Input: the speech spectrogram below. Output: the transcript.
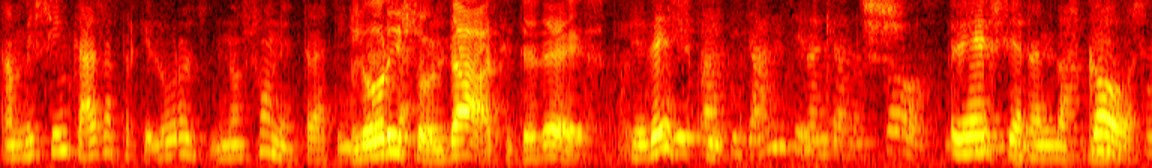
hanno messo in casa perché loro non sono entrati in Loro i casa. soldati tedeschi. I tedeschi partigiani si erano già nascosti. Eh, si erano nascosti.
